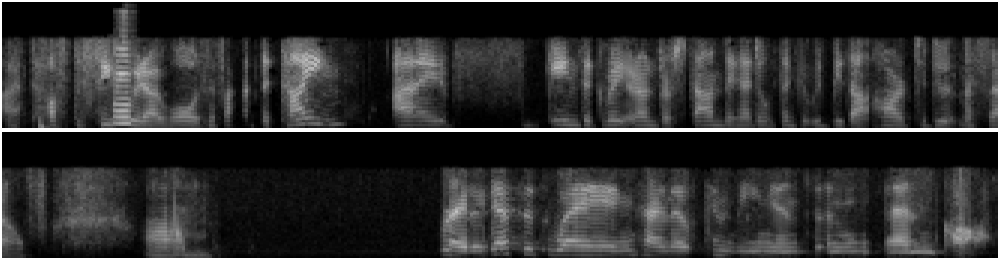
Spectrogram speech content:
I'd have to see where I was. If I had the time, I've gained a greater understanding. I don't think it would be that hard to do it myself. Um, Right. I guess it's weighing kind of convenience and and cost.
